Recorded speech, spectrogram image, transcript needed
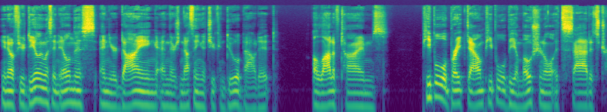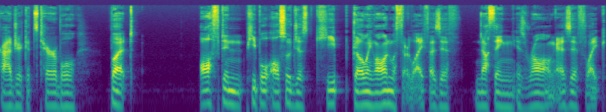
you know, if you're dealing with an illness and you're dying and there's nothing that you can do about it, a lot of times people will break down, people will be emotional. It's sad, it's tragic, it's terrible. But often people also just keep going on with their life as if nothing is wrong, as if, like,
